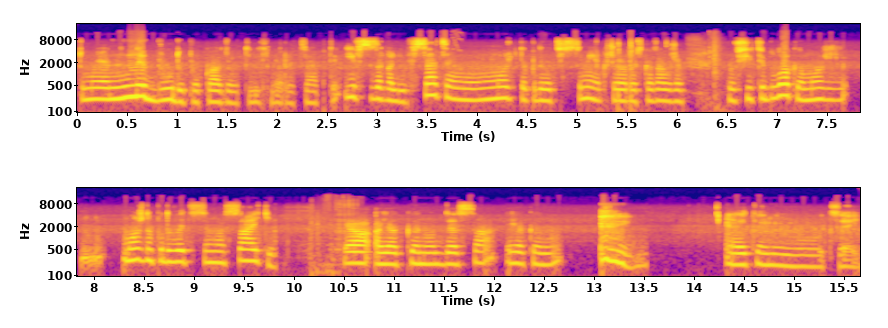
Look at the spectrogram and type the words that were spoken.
тому я не буду показувати їхні рецепти. І взагалі, все це можете подивитися самі, якщо я розказав вже про всі ці блоки, мож, можна подивитися на сайті. Я, а я кину де са. Я кину. я кину цей.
